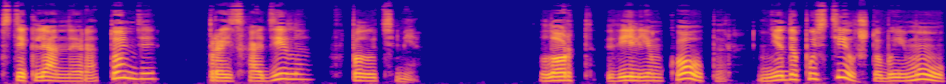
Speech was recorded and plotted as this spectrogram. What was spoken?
в стеклянной ротонде, происходила в полутьме. Лорд Вильям Коупер не допустил, чтобы ему,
